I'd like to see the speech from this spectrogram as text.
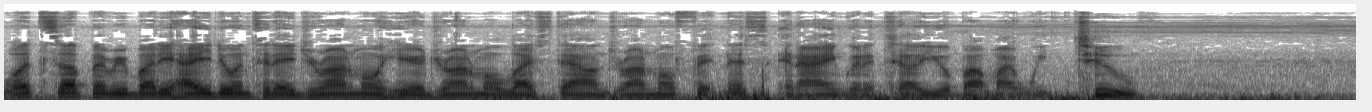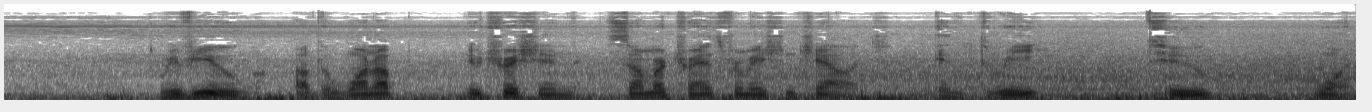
What's up, everybody? How you doing today? Geronimo here, Geronimo Lifestyle and Geronimo Fitness, and I am going to tell you about my week two review of the One Up Nutrition Summer Transformation Challenge in three, two, one.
